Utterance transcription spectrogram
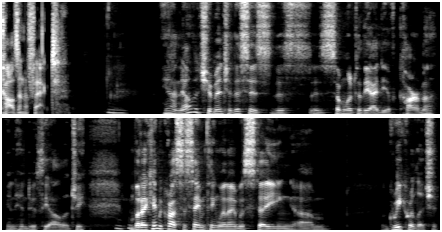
cause and effect Mm. Yeah, now that you mention this is this is similar to the idea of karma in Hindu theology, Mhm. but I came across the same thing when I was studying um, Greek religion,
